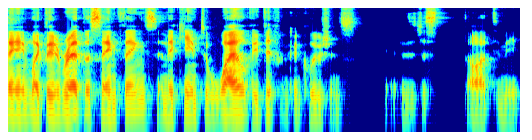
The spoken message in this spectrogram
same like they read the same things and they came to wildly different conclusions. It's just odd to me.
